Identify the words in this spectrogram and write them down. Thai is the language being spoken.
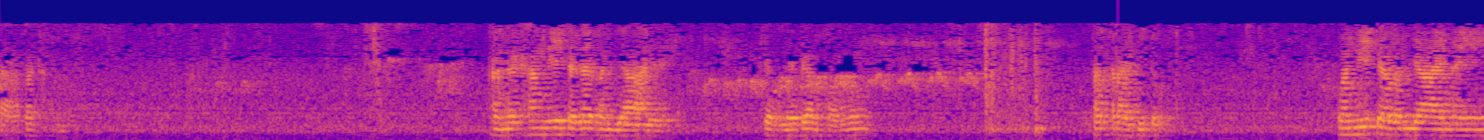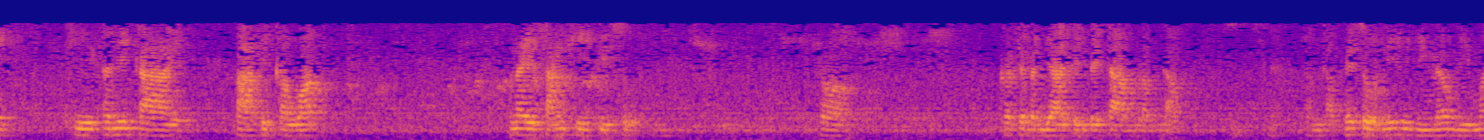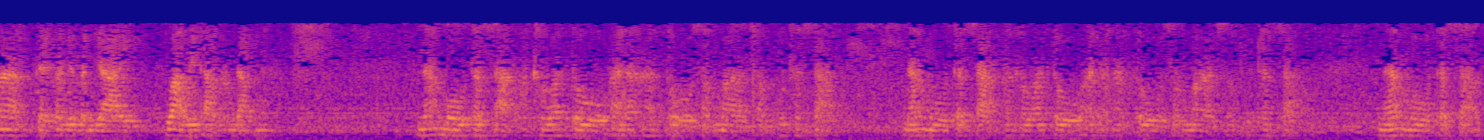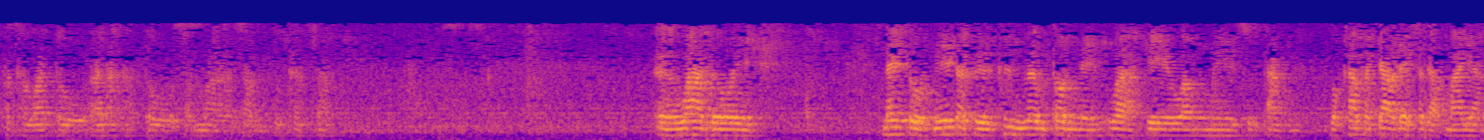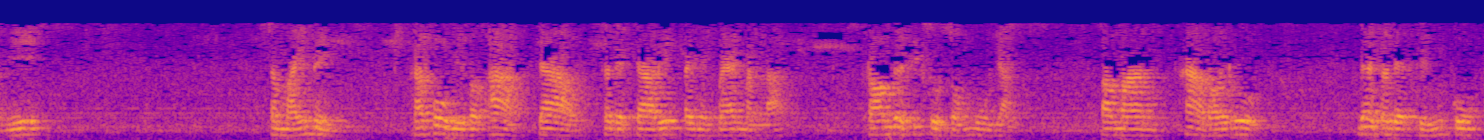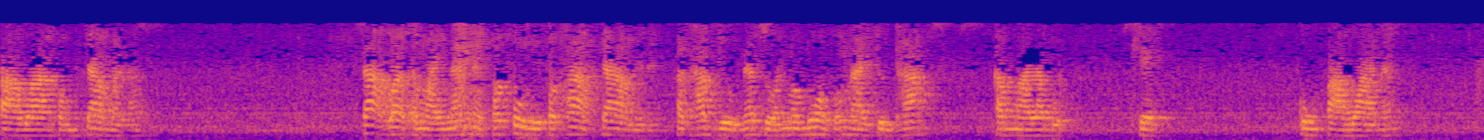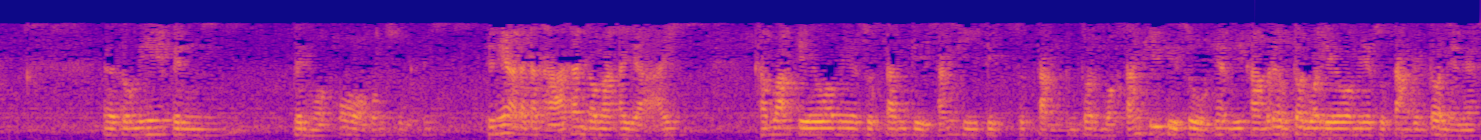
ษาพระธรรมในครั้งนี้จะได้บรรยายเกี่ยวในเรื่องของพระไตรปิฎกวันนี้จะบรรยายในทีคณิกาย ปาติกวัคในสังคีปิสุก็ก็จะบรรยายเป็นไปตามลำดับ ลำดับในสูตรนี้จริงๆแล้วมีมาก แต่ก็จะบรรยายว่าไปตามลำดับนะนะโมตัสสะภะคะวะโตอะระหะโต สัมมาสัมพุทธัสสะนะโมตัสสะภะคะวะโตอะระหะโต สัมมาสัมพุทธัสสะนะโมตัสสะภะคะวะโตอะระหะโต สัมมาสัมพุทธัสสะเออว่าโดย ในสูตรนี้ก็คือขึ้นเริ่มต้นในว่าเอวังเมสุตัง บอกข้าพเจ้าได้สดับมาอย่างนี้ สมัยหนึ่ง พระผู้มีพระภาคเจ้าเสด็จจาริกไปในแคว้นมันละ พร้อมด้วยภิกษุสงฆ์หมู่ใหญ่ ประมาณห้าร้อยรูป ได้เสด็จถึงกรุงปาวาของเจ้ามันละทราบว่าสมัยนั้นเนี่ยพระผู้มีพระภาคเจ้าเนี่ยประทับอยู่ในสวนมะม่วงของนายจุนทะกัมมาลบุตร เขต กรุงปาวานะตรงนี้เป็นเป็นหัวข้อของสูตรนี้ทีนี้อัตถกถาท่านก็มาขยายคำว่าเอวเมสุตันติสังคีติสุตังเป็นต้นบอกสังคีติสูตรเนี่ยมีคำเริ่มต้นว่าเอวเมสุตังเป็นต้นเนี่ยนะ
